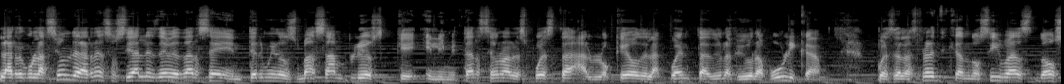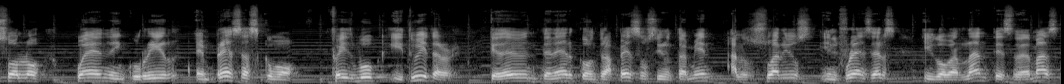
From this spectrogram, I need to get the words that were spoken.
la regulación de las redes sociales debe darse en términos más amplios que en limitarse a una respuesta al bloqueo de la cuenta de una figura pública, pues de las prácticas nocivas no solo pueden incurrir empresas como Facebook y Twitter, que deben tener contrapesos, sino también a los usuarios, influencers y gobernantes. Además,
